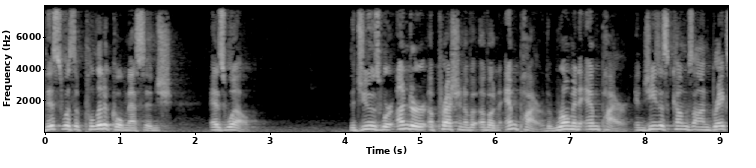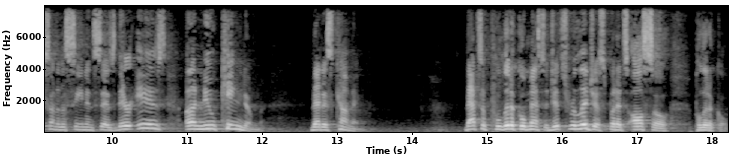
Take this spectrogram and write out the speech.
This was a political message as well. The Jews were under oppression of, of, an empire, the Roman Empire. And Jesus comes on, breaks onto the scene, and says, There is a new kingdom that is coming. That's a political message. It's religious, but it's also political.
